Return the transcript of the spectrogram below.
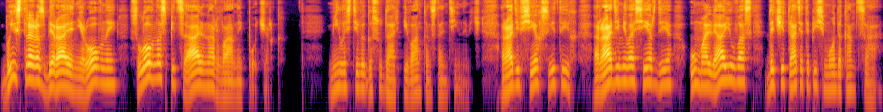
быстро разбирая неровный, словно специально рваный почерк. Милостивый государь Иван Константинович, ради всех святых, ради милосердия умоляю вас дочитать это письмо до конца.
